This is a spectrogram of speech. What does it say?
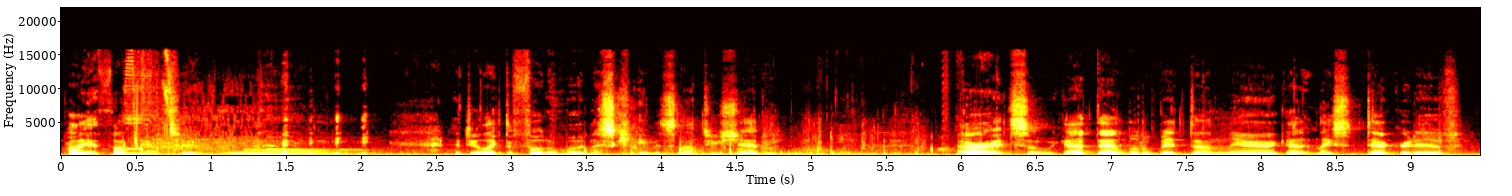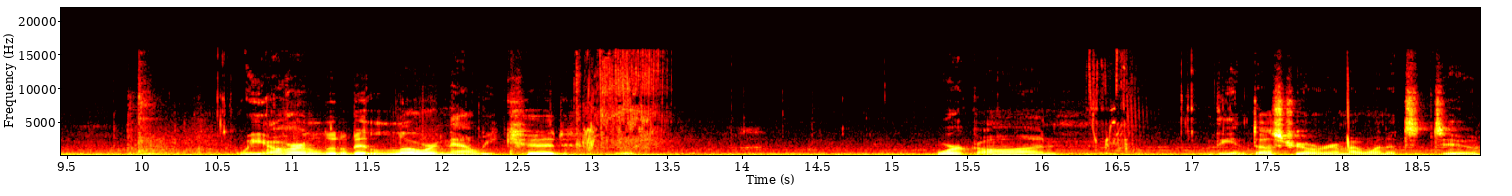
Probably a thumbnail, too. I do like the photo mode in this game. It's not too shabby. Alright, so we got that little bit done there. Got it nice and decorative. We are a little bit lower now. We could work on the industrial room I wanted to do.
